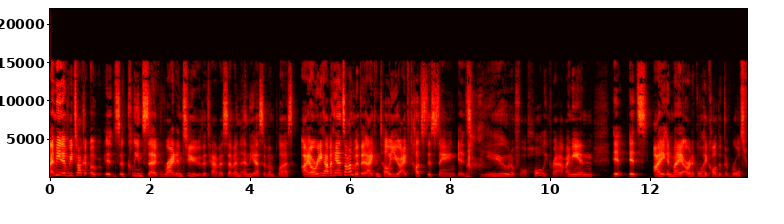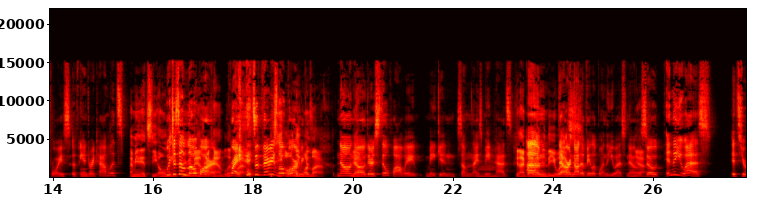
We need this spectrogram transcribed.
I mean, if we talk about oh, it's a clean seg right into the Tab S7 and the S7 Plus. I already have a hands on with it. I can tell you, I've touched this thing. It's beautiful. Holy crap! I mean, it it's I in my article I called it the Rolls Royce of Android tablets, I mean, it's the only which is a low bar, right? left. It's a very it's low the bar. only because- one left. No, Yeah. no, there's still Huawei making some nice mate mm. pads. Can I buy that in um, the U.S. That are not available in the US, no. Yeah. So in the US, it's your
